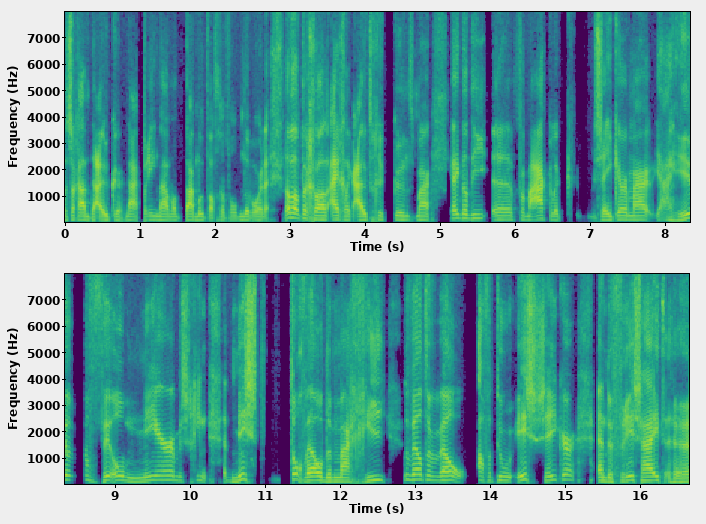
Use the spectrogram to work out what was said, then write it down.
ze gaan duiken. Nou, prima, want daar moet wat gevonden worden. Dat had er gewoon eigenlijk uitgekund. Maar kijk, dat die eh, vermakelijk, zeker. Maar ja, heel veel meer misschien. Het mist toch wel de magie. Hoewel het er wel af en toe is, zeker. En de frisheid, eh,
